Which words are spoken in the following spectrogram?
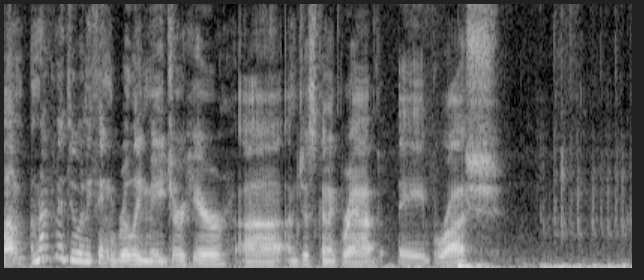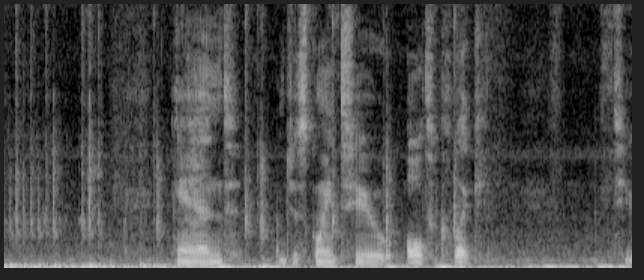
Um, I'm not going to do anything really major here. Uh, I'm just going to grab a brush and I'm just going to alt click to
